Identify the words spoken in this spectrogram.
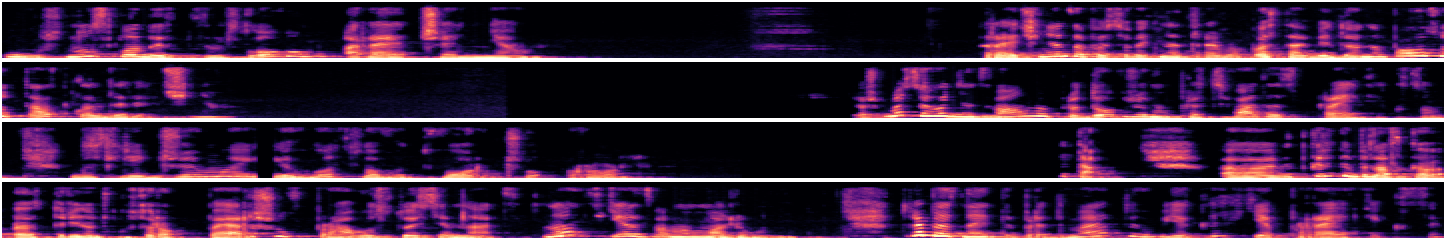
усну склади з цим словом речення. Речення записувати не треба. Постав відео на паузу та склади речення. Тож, ми сьогодні з вами продовжуємо працювати з префіксом, досліджуємо його словотворчу роль. І так, відкрити, будь ласка, е, сторіночку 41, вправу 117. У нас є з вами малюнок. Треба знайти предмети, у яких є префікси.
